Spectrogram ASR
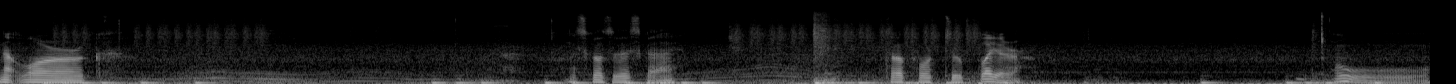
Network. Let's go to this guy. Teleport to player. Ooh.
